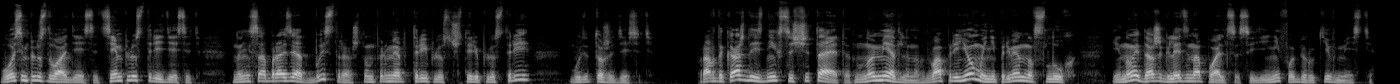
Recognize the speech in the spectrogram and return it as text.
8 плюс 2 – 10, 7 плюс 3 – 10, но не сообразят быстро, что, например, 3 плюс 4 плюс 3 будет тоже 10. Правда, каждый из них сосчитает это, но медленно, в два приема и непременно вслух, иной даже глядя на пальцы, соединив обе руки вместе.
